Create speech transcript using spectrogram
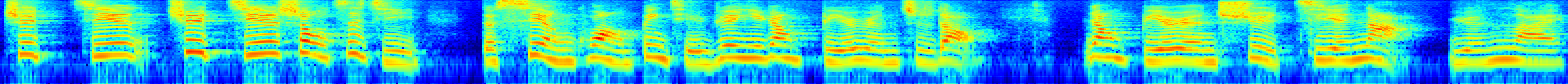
去接去接受自己的现况，并且愿意让别人知道，让别人去接纳，原来。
